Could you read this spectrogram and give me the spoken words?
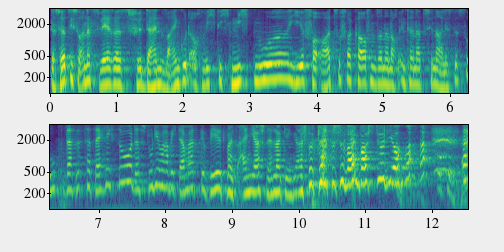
Das hört sich so an, als wäre es für dein Weingut auch wichtig, nicht nur hier vor Ort zu verkaufen, sondern auch international. Ist das so? Das ist tatsächlich so. Das Studium habe ich damals gewählt, weil es ein Jahr schneller ging als das klassische Weinbaustudium. Okay.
